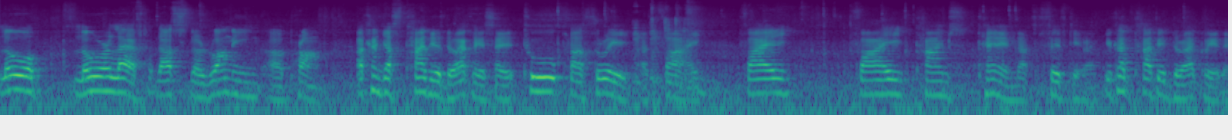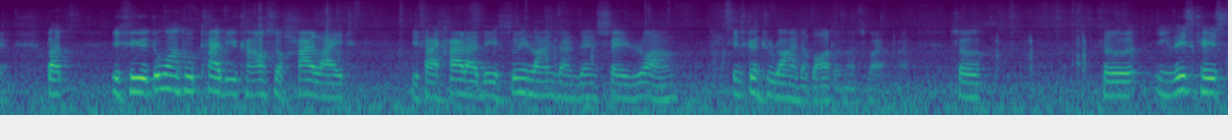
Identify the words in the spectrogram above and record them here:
lower lower left, that's the running uh, prompt. I can just type it directly. Say two plus three, that's five. Five, five times ten, that's fifty. Right? You can type it directly there. But if you don't want to type, you can also highlight if I highlight these three lines and then say run, it's going to run at the bottom as well. Right? So, so in this case,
